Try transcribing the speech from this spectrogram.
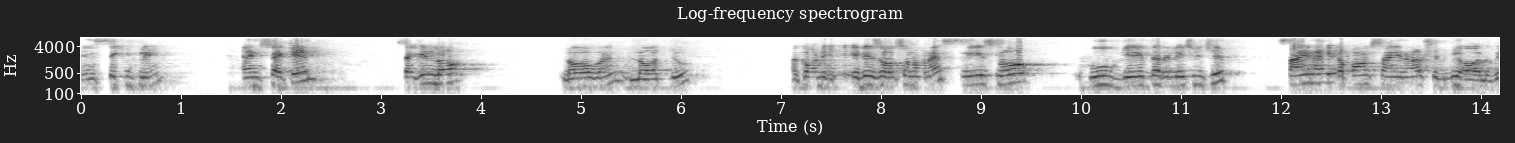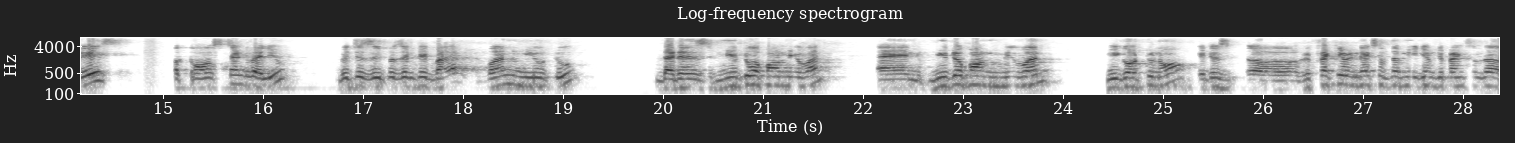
In same plane. And second, second law, law one, law two. According, it is also known as Snell's law, who gave the relationship sin i upon sin r should be always a constant value which is represented by 1 mu 2 that is mu 2 upon mu 1 and mu 2 upon mu 1 we got to know it is uh, refractive index of the medium depends on the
